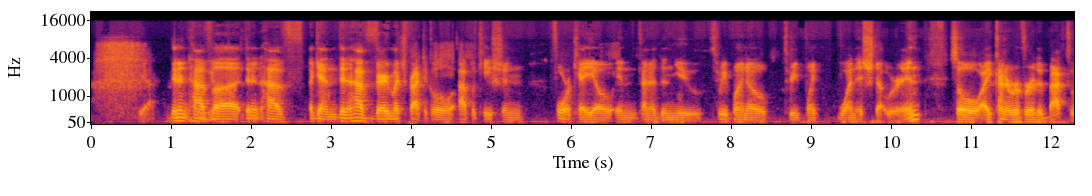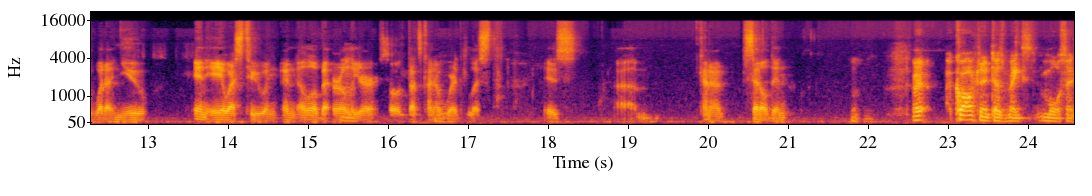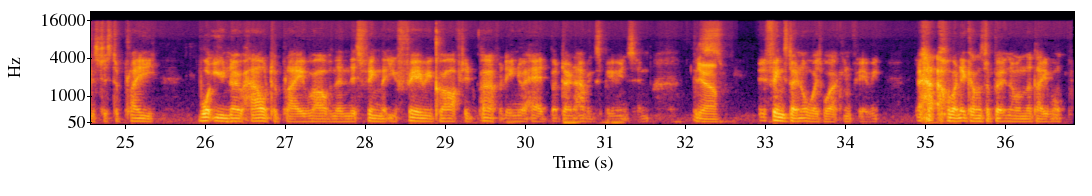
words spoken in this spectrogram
yeah, didn't have. Uh, didn't have. Again, didn't have very much practical application for KO in kind of the new 3.0, 3.1 ish that we're in. So I kind of reverted back to what I knew in AOS 2 and, and a little bit earlier. So that's kind of where the list is um, kind of settled in. Uh, quite often it does make more sense just to play what you know how to play rather than this thing that you theory crafted perfectly in your head but don't have experience in. 'Cause Yeah. Things don't always work in theory when it comes to putting them on the table.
